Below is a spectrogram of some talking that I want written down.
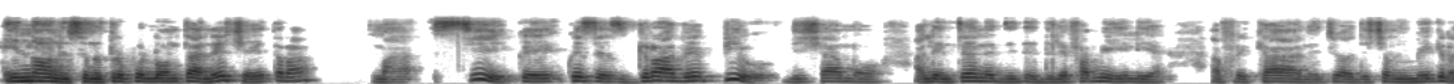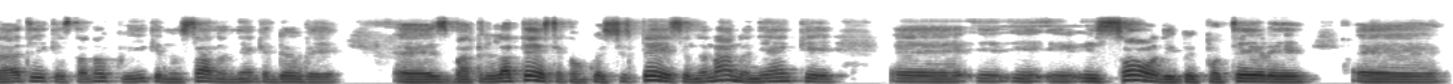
i nonni sono troppo lontani, eccetera, ma sì, que, questo è grave più, diciamo, all'interno di, de, delle famiglie africane, cioè diciamo immigrati che stanno qui, che non sanno neanche dove eh, sbattere la testa con queste spese, non hanno neanche eh, i, i, i, soldi per poter eh,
